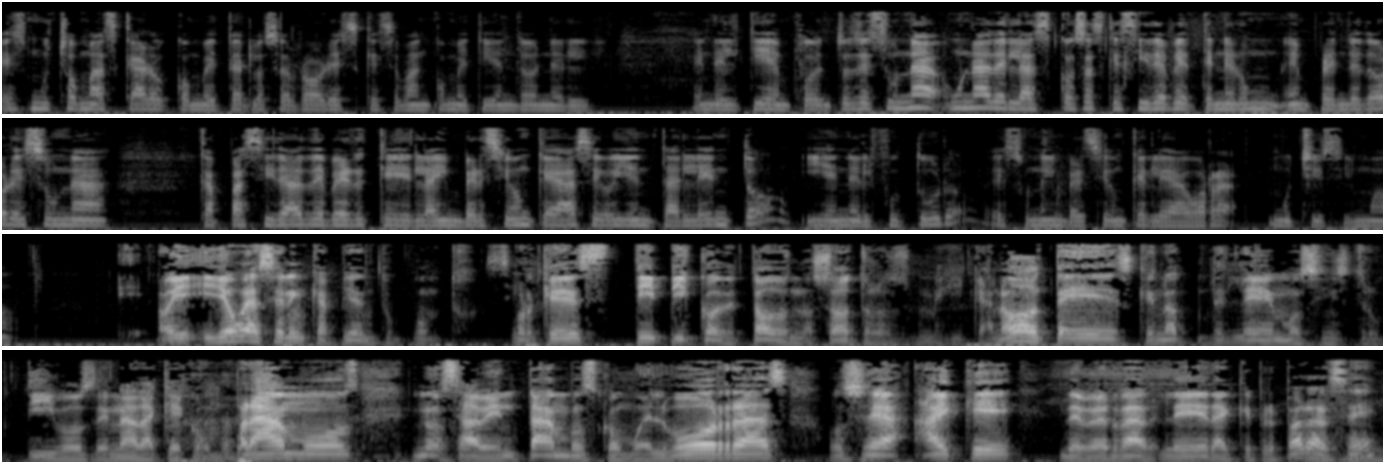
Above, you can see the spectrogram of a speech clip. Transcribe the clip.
Es mucho más caro cometer los errores que se van cometiendo en el en el tiempo. Entonces, una una de las cosas que sí debe tener un emprendedor es una capacidad de ver que la inversión que hace hoy en talento y en el futuro es una inversión que le ahorra muchísimo. Oye, y yo voy a hacer hincapié en tu punto, porque es típico de todos nosotros, mexicanotes, que no leemos instructivos de nada que compramos, nos aventamos como el borras, o sea, hay que, de verdad, leer, hay que prepararse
